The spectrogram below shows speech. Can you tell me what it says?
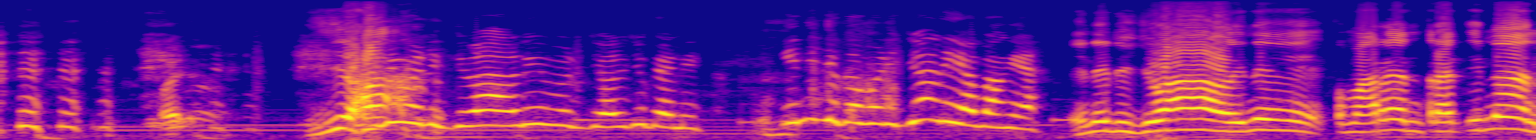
Iya, Ini mau dijual, ini mau dijual juga nih. Ini juga mau dijual nih ya bang ya? ini dijual. Ini kemarin trade-inan.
